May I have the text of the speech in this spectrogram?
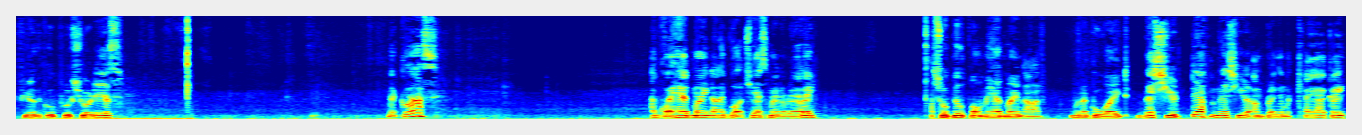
if you know what the GoPro Shorty is. That glass. I've got a head mount and I've got a chest mount already. So I built it on my head mount and I've, when I go out this year, definitely this year, I'm bringing my kayak out.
